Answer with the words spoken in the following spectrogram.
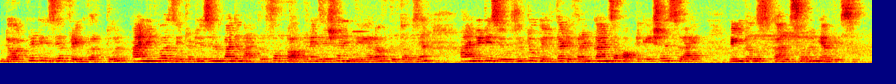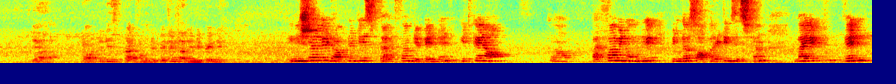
.NET is a framework tool and it was introduced by the Microsoft organization in the year of 2000 and it is used to build the different kinds of applications like Windows, console, MVC. Yeah. .NET is platform dependent or independent? Initially, .NET is platform dependent. It can uh, uh, perform in only Windows operating system. By when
